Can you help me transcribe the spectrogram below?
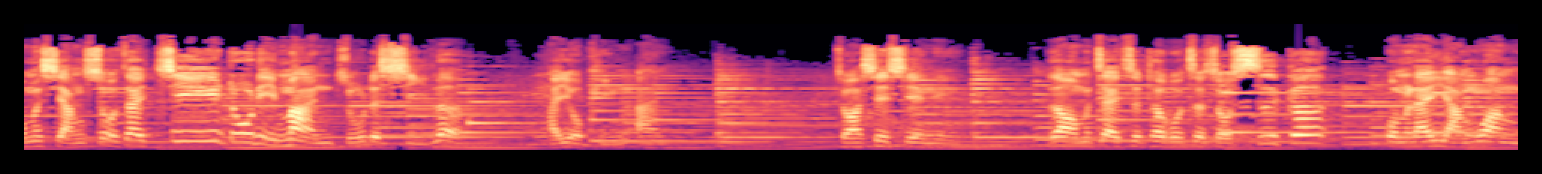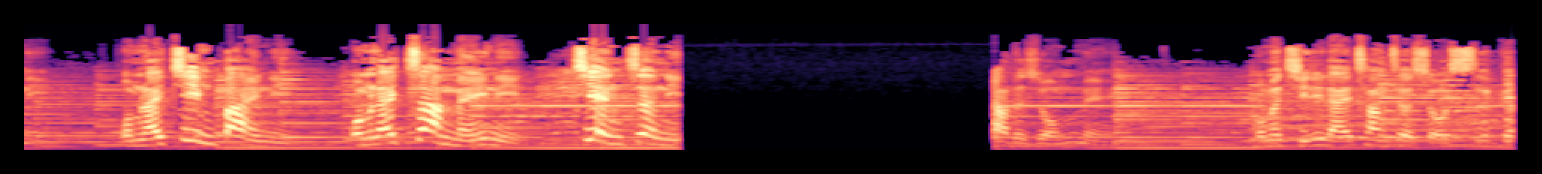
我们享受在基督里满足的喜乐，还有平安。主啊，谢谢你，让我们再次透过这首诗歌，我们来仰望你，我们来敬拜你，我们来赞美你，见证你大的荣美。我们起立来唱这首诗歌。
